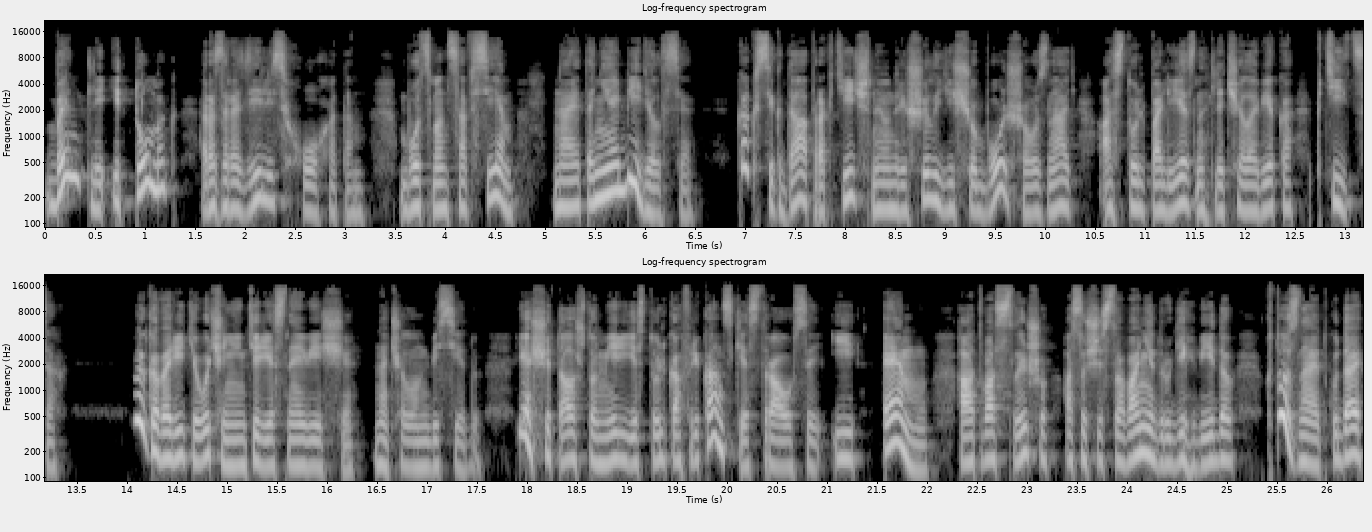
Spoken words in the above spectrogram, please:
Бентли и Томек разразились хохотом. Боцман совсем на это не обиделся. Как всегда, практичный он решил еще больше узнать о столь полезных для человека птицах. «Вы говорите очень интересные вещи», – начал он беседу. «Я считал, что в мире есть только африканские страусы и эму, а от вас слышу о существовании других видов. Кто знает, куда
